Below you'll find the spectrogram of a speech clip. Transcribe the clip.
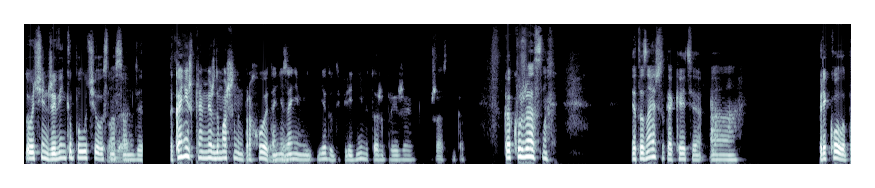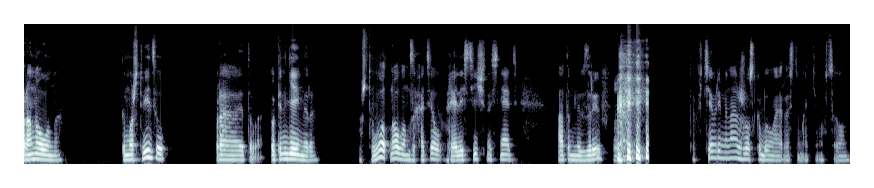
очень живенько получилось, Ну на да. самом деле. Так они же прям между машинами проходят, они за ними едут и перед ними тоже проезжают. Ужасно как. Как ужасно. Это знаешь, как эти а, приколы про Нолана. Ты, может, видел про этого Опенгеймера? Что вот Нолан захотел реалистично снять атомный взрыв. В те времена жестко было, наверное, снимать кино в целом.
